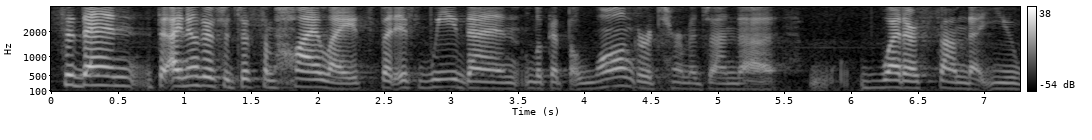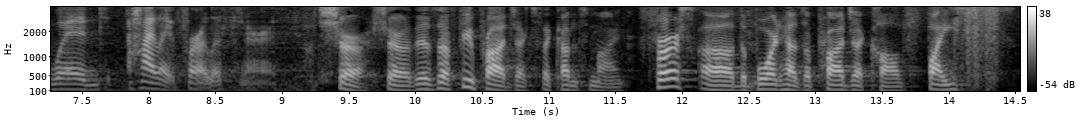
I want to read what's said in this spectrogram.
So, then th- I know there's just some highlights, but if we then look at the longer term agenda, what are some that you would highlight for our listeners? Sure, sure. There's a few projects that come to mind. First, uh, the board has a project called FICE,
